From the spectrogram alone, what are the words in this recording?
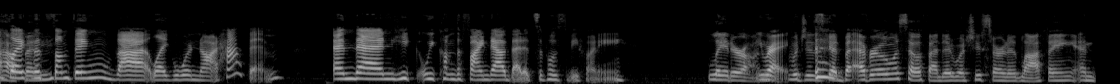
it's like happened. that's something that like would not happen and then he we come to find out that it's supposed to be funny later on, Right. Which is good, but everyone was so offended when she started laughing, and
